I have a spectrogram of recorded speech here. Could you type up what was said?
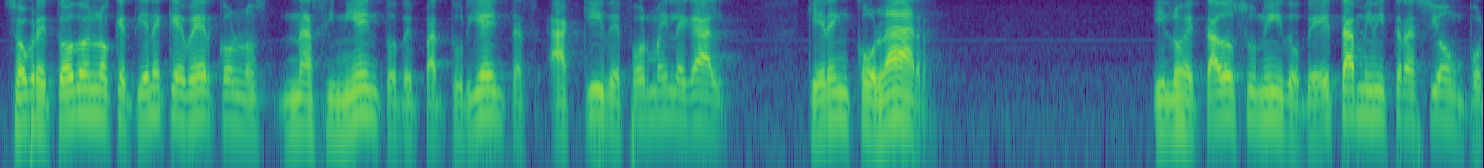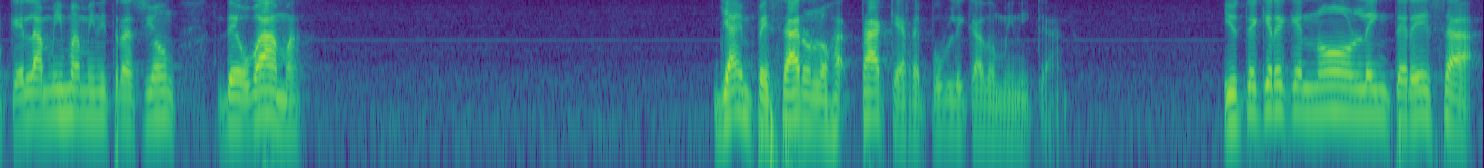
sobre todo en lo que tiene que ver con los nacimientos de parturientas aquí de forma ilegal, quieren colar y los Estados Unidos de esta administración, porque es la misma administración de Obama, ya empezaron los ataques a República Dominicana. ¿Y usted cree que no le interesa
